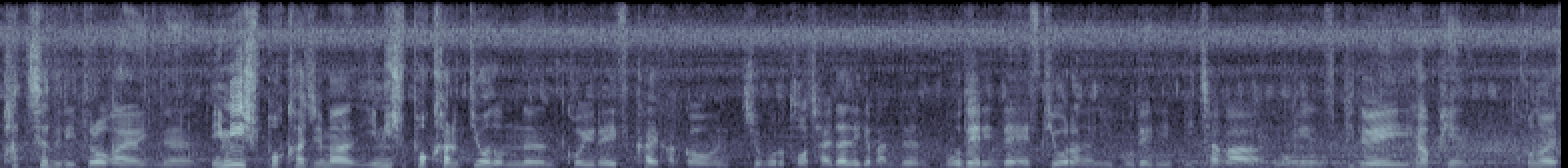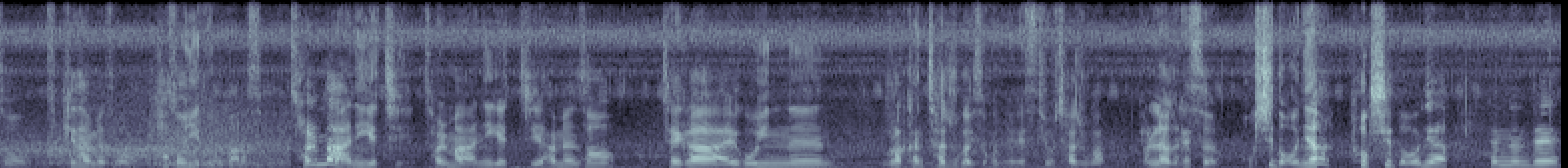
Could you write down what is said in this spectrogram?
파츠들이 들어가 있는 이미 슈퍼카지만 이미 슈퍼카를 뛰어넘는 거의 레이스카에 가까운 식으로 더 잘 달리게 만든 모델인데 STO라는 이 모델이 이 차가 용인 스피드웨이 헤어핀 코너에서 스핀하면서 파손이 되고 말았습니다. 설마 아니겠지, 설마 아니겠지 하면서 제가 알고 있는 우락한 차주가 있었거든요. STO 차주가 연락을 했어요. 혹시 너냐? 혹시 너냐? 했는데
